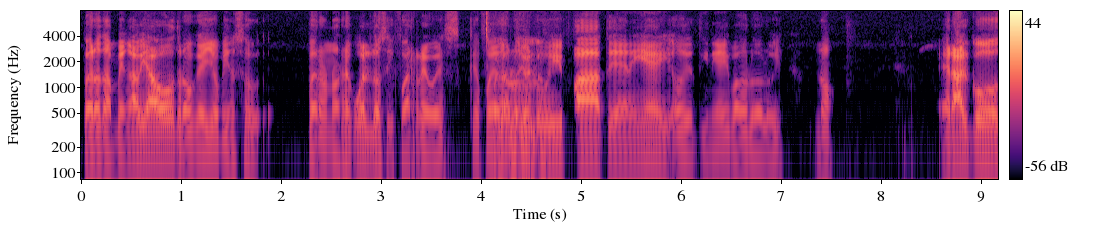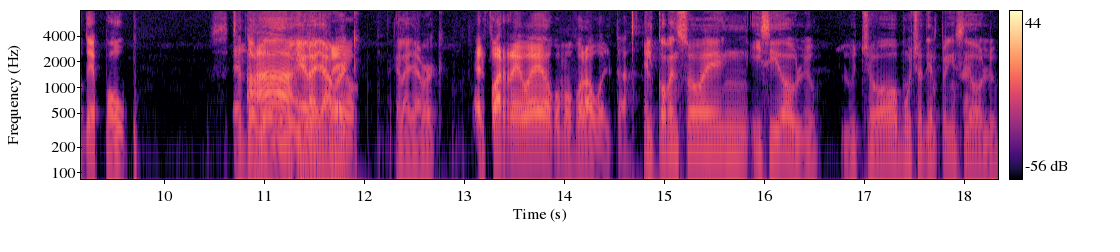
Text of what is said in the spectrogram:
Pero también había otro que yo pienso. Pero no recuerdo si fue al revés. Que fue de. WWE para TNA o de TNA para WWE. Era algo de Pope. En ah, WWE. el yo Aya creo. Burke. El Aya Burke. ¿Él fue al revés o cómo fue la vuelta? Él comenzó en ECW, luchó mucho tiempo en ECW,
